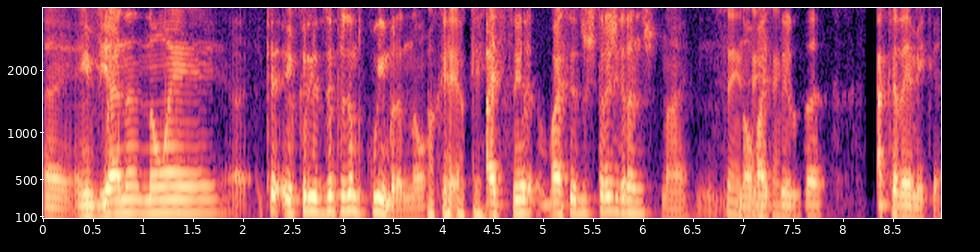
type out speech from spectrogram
em, em, Viana não é. Eu queria dizer, por exemplo, Coimbra, não okay, okay. Vai, ser, vai ser dos três grandes, não é? Sim, não sim, vai sim. ser da académica.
